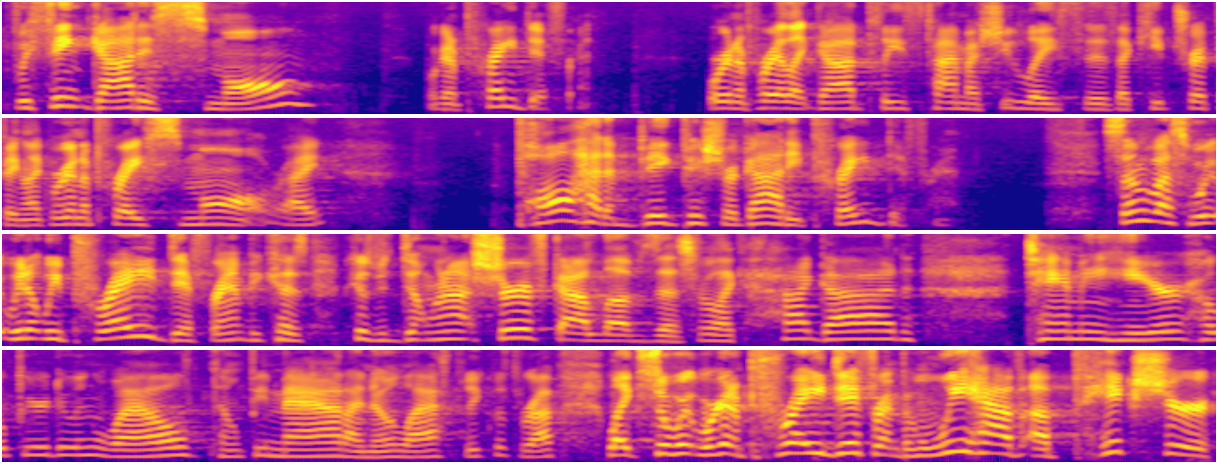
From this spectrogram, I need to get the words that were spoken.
If we think God is small, we're going to pray different. We're going to pray like, God, please tie my shoelaces. I keep tripping. Like, we're going to pray small, right? Paul had a big picture of God. He prayed different. Some of us, we, we, don't, we pray different because, because we don't, we're not sure if God loves us. We're like, hi, God. Tammy here. Hope you're doing well. Don't be mad. I know last week was rough. Like, so we're, we're going to pray different, but when we have a picture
